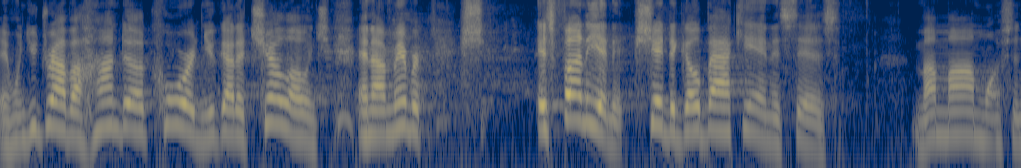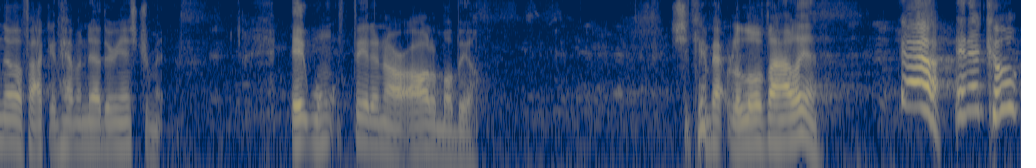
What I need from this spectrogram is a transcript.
And when you drive a Honda Accord and you got a cello, and, she, and I remember, she, it's funny, isn't it? She had to go back in and says, My mom wants to know if I can have another instrument. It won't fit in our automobile. She came back with a little violin. Yeah, isn't that cool?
